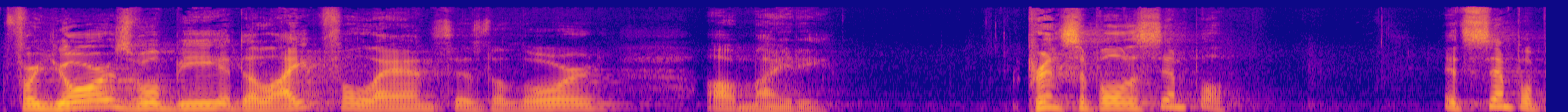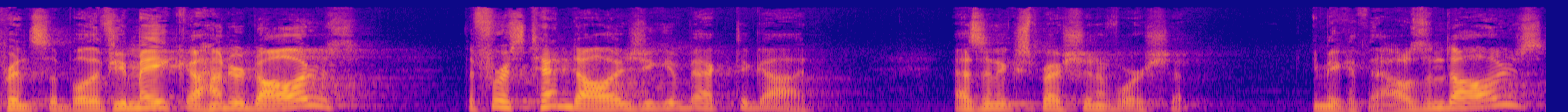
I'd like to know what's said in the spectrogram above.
for yours will be a delightful land, says the Lord Almighty. Principle is simple. It's simple principle. If you make $100, the first $10 you give back to God as an expression of worship. You make $1,000,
